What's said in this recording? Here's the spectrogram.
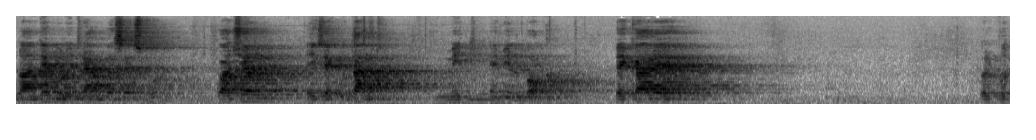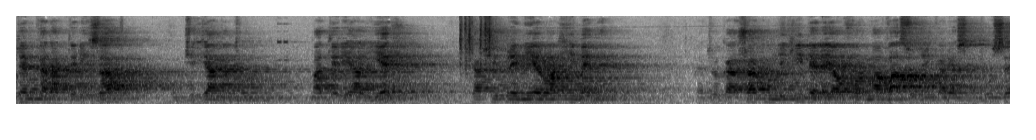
la îndemnul lui Traian Băsescu, cu acel executant numit Emil Boc, pe care îl putem caracteriza, cum citeam într-un material ieri, ca și premierul Arhimede. Pentru că așa cum lichidele iau forma vasului în care sunt puse,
